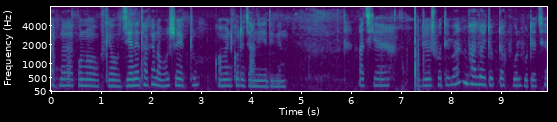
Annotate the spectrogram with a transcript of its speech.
আপনারা কোনো কেউ জেনে থাকেন, অবশ্যই একটু কমেন্ট করে জানিয়ে দিবেন। আজকে বৃহস্পতিবার, ভালোই টুকটাক ফুল ফুটেছে।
